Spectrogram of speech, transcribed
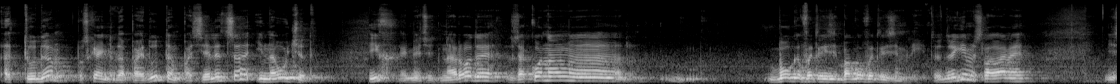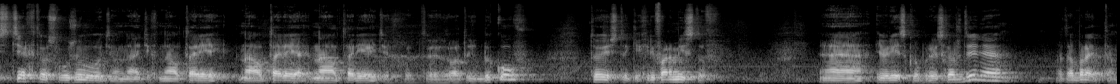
Оттуда, пускай они туда пойдут, там поселятся и научат их, эти народы, законам э, богов этой, богов этой земли. То есть, другими словами, из тех, кто служил этим, на, этих, на, алтаре, на, алтаре, на алтаре этих вот, э, золотых быков, то есть таких реформистов э, еврейского происхождения, отобрать там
